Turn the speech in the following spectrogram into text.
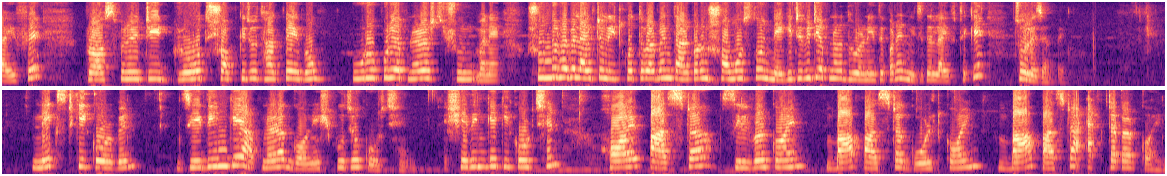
লাইফে প্রসপেরিটি গ্রোথ সব কিছু থাকবে এবং পুরোপুরি আপনারা মানে সুন্দরভাবে লাইফটা লিড করতে পারবেন। তার কারণ সমস্ত নেগেটিভিটি আপনারা ধরে নিতে পারেন, নিজেদের লাইফ থেকে চলে যাবে। নেক্সট কি করবেন? যেদিনকে আপনারা গণেশ পুজো করছেন, সেদিনকে কি করছেন? হয় পাঁচটা সিলভার কয়েন বা পাঁচটা গোল্ড কয়েন বা পাঁচটা এক টাকার কয়েন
